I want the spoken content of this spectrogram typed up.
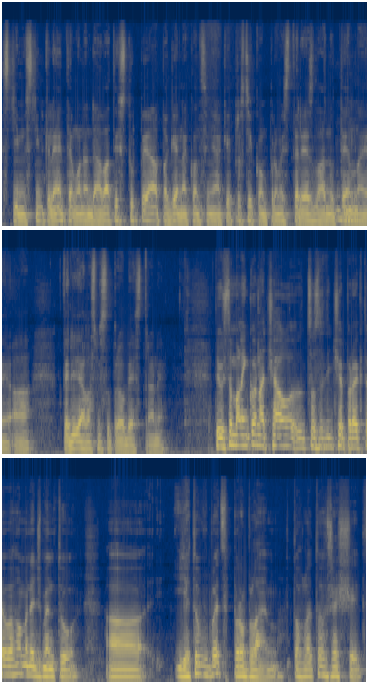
s tím, s tím klientem, on nám dává ty vstupy a pak je na konci nějaký prostě kompromis, který je zvládnutelný mm. a který dává smysl pro obě strany. Ty už jsem malinko načal, co se týče projektového managementu. Je to vůbec problém tohle to řešit?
